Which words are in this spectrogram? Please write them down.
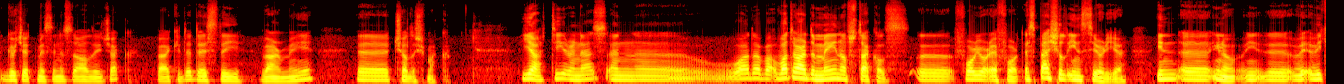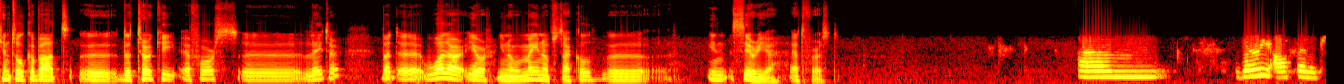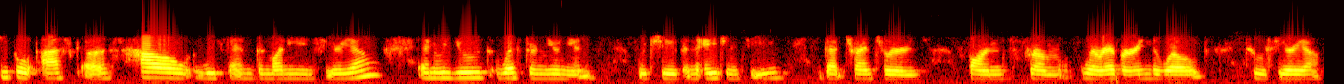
göç etmesini sağlayacak belki de desteği vermeyi e, çalışmak. Yeah, dear Ines, and uh, what about what are the main obstacles uh, for your effort, especially in Syria? In uh, you know, in, uh, we can talk about the Turkey efforts later, But what are your, you know, main obstacle in Syria at first? Um, very often people ask us how we send the money in Syria, and we use Western Union, which is an agency that transfers funds from wherever in the world to Syria.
